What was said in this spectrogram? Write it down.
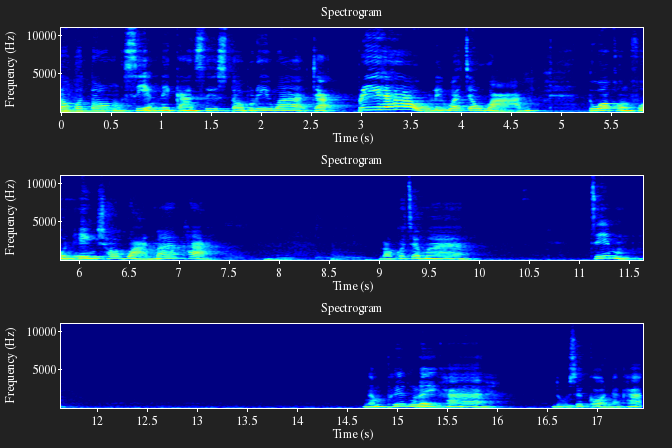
เราก็ต้องเสี่ยงในการซื้อสตรอเบอรี่ว่าจะเปรี้ยวหรือว่าจะหวาน ตัวของฝนเองชอบหวานมากค่ะ เราก็จะมาจิ้ม น้ำผึ้งเลยค่ะ ดูซะก่อนนะคะ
